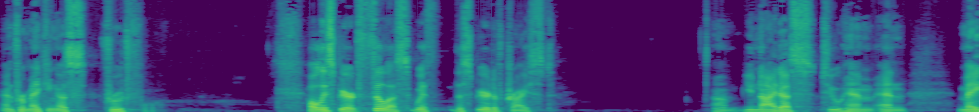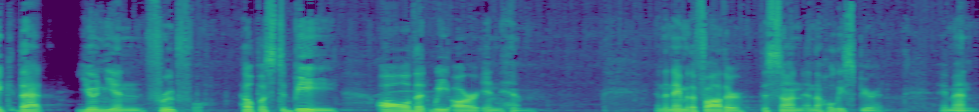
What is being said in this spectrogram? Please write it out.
and for making us fruitful. Holy Spirit, fill us with the Spirit of Christ. Um, unite us to Him and make that union fruitful. Help us to be all that we are in Him. In the name of the Father, the Son, and the Holy Spirit. Amen.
